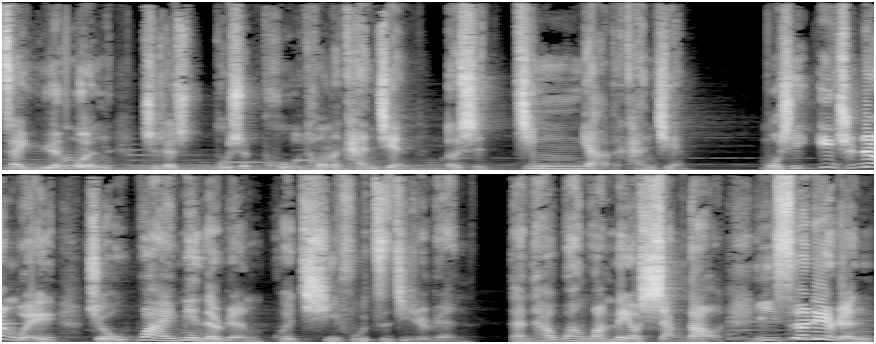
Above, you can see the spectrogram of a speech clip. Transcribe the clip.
在原文指的不是普通的看见，而是惊讶的看见。摩西一直认为只有外面的人会欺负自己的人。但他万万没有想到，以色列人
